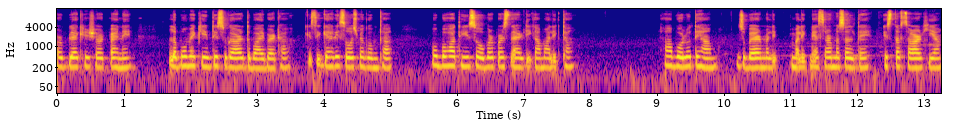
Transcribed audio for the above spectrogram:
और ब्लैक ही शर्ट पहने लबों में कीमती सुगार दबाए बैठा। किसी गहरी सोच में गुम था। वो बहुत ही सोबर पर्सनैलिटी का मालिक था। हाँ बोलो तिहाम, ज़ुबैर मलिक मलिक ने सर मसलते इस्तफसार किया।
